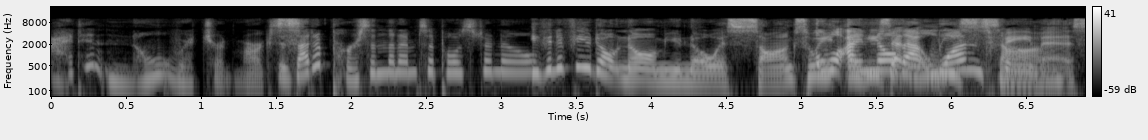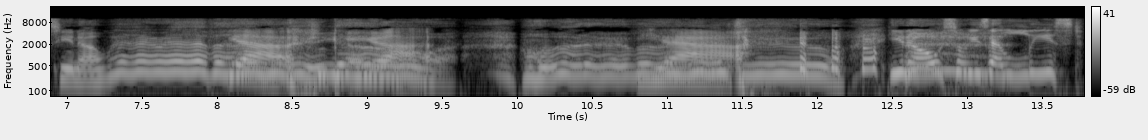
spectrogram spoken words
I didn't know Richard Marx. Is that a person that I'm supposed to know? Even if you don't know him, you know his song. So he, Well, I he's know at that one song. famous. You know, wherever Yeah, you go, yeah. whatever Yeah. you do. you know, so he's at least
